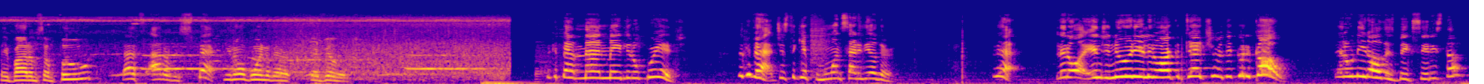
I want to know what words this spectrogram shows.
They brought him some food. That's out of respect, you know, going to their, their village. Look at that man-made little bridge. Look at that, just to get from one side to the other. Look at that. Little ingenuity, a little architecture, they're good to go. They don't need all this big city stuff.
